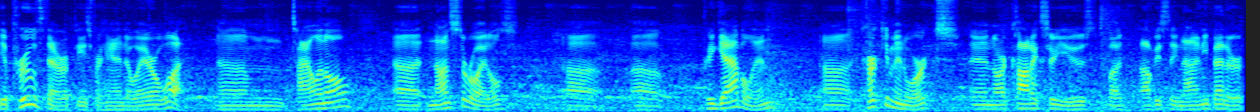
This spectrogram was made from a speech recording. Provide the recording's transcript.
The approved therapies for hand OA are what? Um, Tylenol, uh, nonsteroidals, uh, uh, pregabalin, uh, curcumin works, and narcotics are used, but obviously not any better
